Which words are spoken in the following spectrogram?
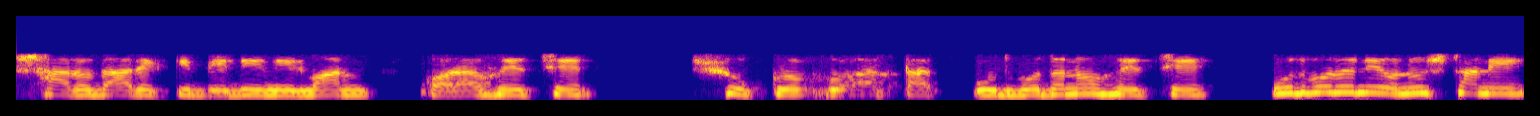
সারদার একটি বেদি নির্মাণ করা হয়েছে। শুক্রবার তার উদ্বোধনও হয়েছে। উদ্বোধনী অনুষ্ঠানে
